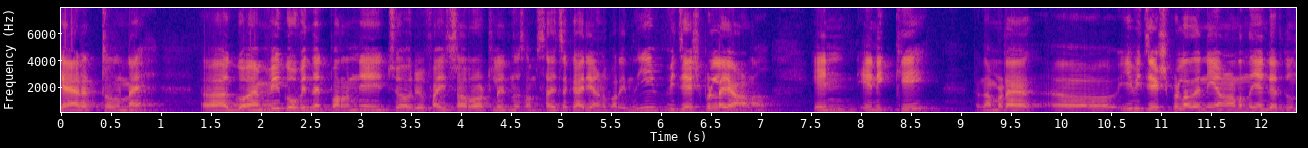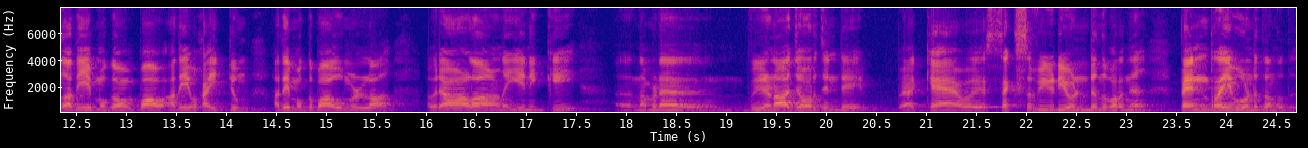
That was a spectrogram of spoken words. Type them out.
ക്യാരക്ടറിനെ എം വി ഗോവിന്ദൻ പറഞ്ഞയച്ചു ഒരു ഫൈവ് സ്റ്റാർ ഹോട്ടലിൽ ഇരുന്ന് സംസാരിച്ച കാര്യമാണ് പറയുന്നത്. ഈ വിജേഷ് പിള്ളയാണ് എൻ എനിക്ക് നമ്മുടെ ഈ വിജേഷ് പിള്ള തന്നെയാണെന്ന് ഞാൻ കരുതുന്നു. അതേ മുഖഭാവം അതേ ഹൈറ്റും അതേ മുഖഭാവമുള്ള ഒരാളാണ് എനിക്ക് നമ്മുടെ വീണ ജോർജിന്റെ സെക്സ് വീഡിയോ ഉണ്ടെന്ന് പറഞ്ഞ് പെൻ ഡ്രൈവ് കൊണ്ട് തന്നത്.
